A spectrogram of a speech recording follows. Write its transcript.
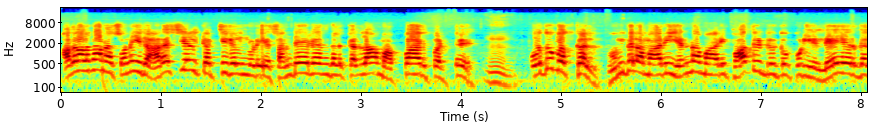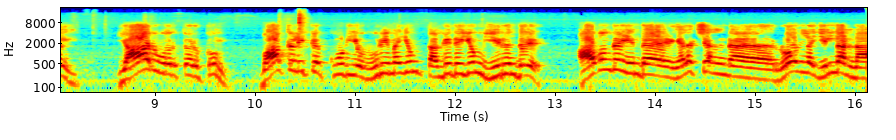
அதனாலதான் நான் சொன்னேன் இது அரசியல் கட்சிகளினுடைய சந்தேகங்களுக்கெல்லாம் அப்பாற்பட்டு பொதுமக்கள் உங்களை மாதிரி என்ன மாதிரி பார்த்துட்டு இருக்கக்கூடிய நேயர்கள் யார் ஒருத்தருக்கும் வாக்களிக்கக்கூடிய உரிமையும் தகுதியும் இருந்து அவங்க இந்த எலெக்ஷன் ரோல்ல இல்லைன்னா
